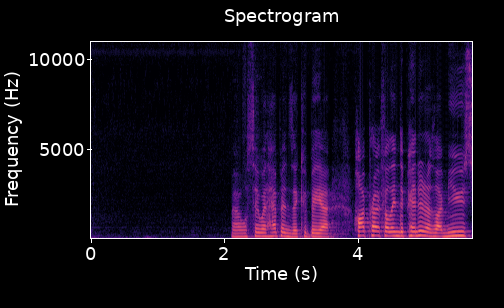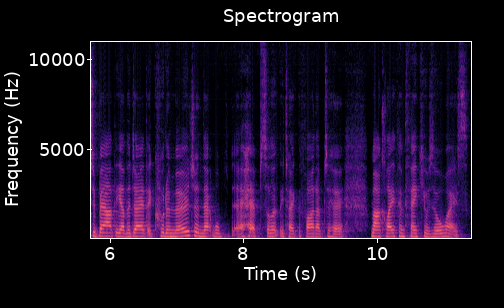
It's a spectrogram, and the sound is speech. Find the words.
Well, we'll see what happens. There could be a high profile independent, as I mused about the other day, that could emerge, and that will absolutely take the fight up to her. Mark Latham, thank you as always.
